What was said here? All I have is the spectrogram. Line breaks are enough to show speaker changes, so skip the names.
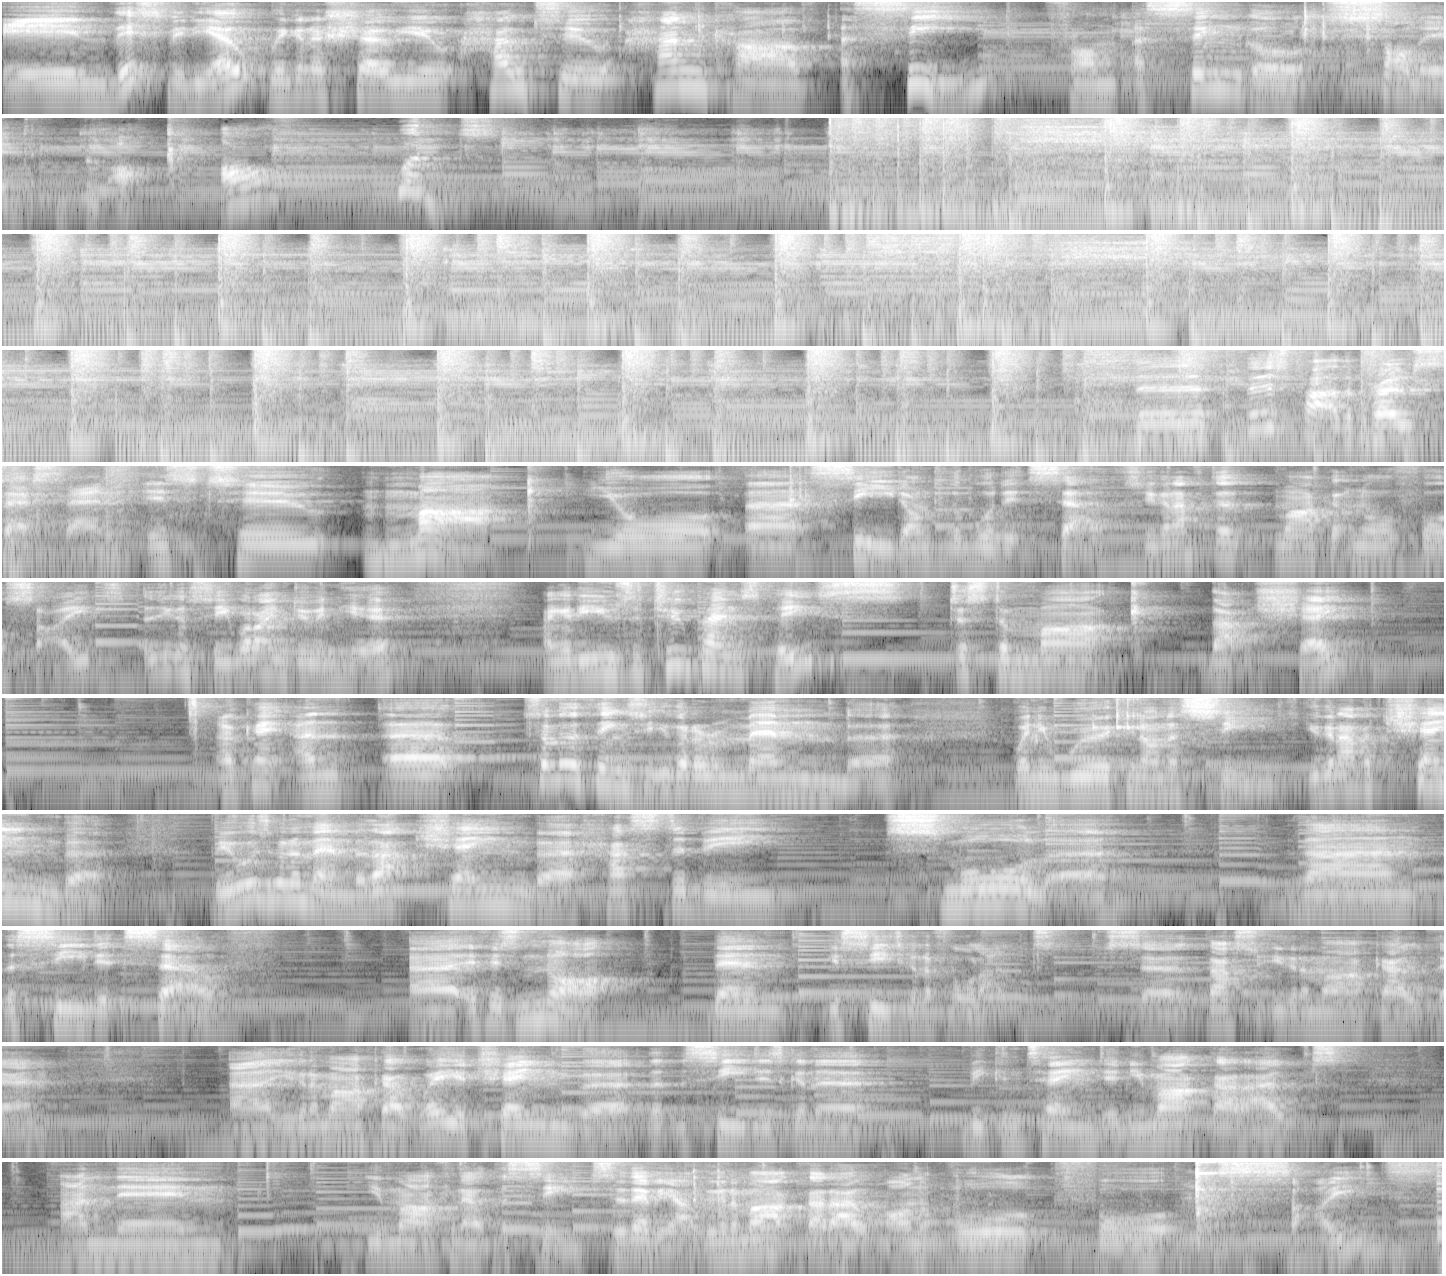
In this video, we're going to show you how to hand carve a seed from a single solid block of wood. The first part of the process then is to mark your uh, seed onto the wood itself. So you're going to have to mark it on all four sides. As you can see, what I'm doing here, I'm going to use a two pence piece just to mark that shape. Okay, and uh, some of the things that you've got to remember when you're working on a seed, you're going to have a chamber. But you always got to remember that chamber has to be smaller than the seed itself. Uh, if it's not, then your seed's going to fall out. So that's what you're going to mark out then. Uh, you're going to mark out where your chamber that the seed is going to be contained in. You mark that out and then you're marking out the seed. So there we are. We're going to mark that out on all four sides.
